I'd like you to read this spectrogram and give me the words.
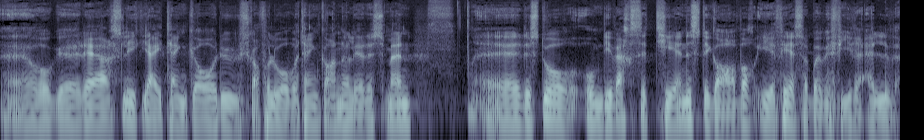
eh, Og det er slik jeg tenker, og du skal få lov å tenke annerledes. Men det står om diverse tjenestegaver i Efeserbrevet 4,11.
